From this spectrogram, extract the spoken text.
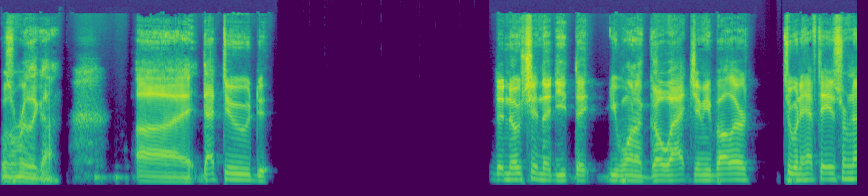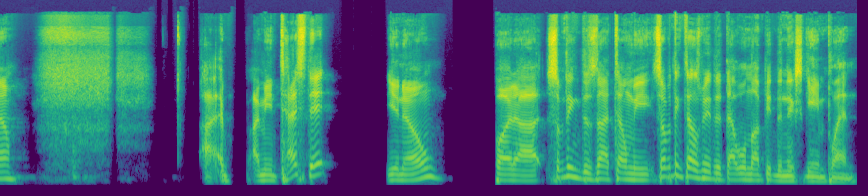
wasn't really gone. Uh, that dude, the notion that you that you want to go at Jimmy Butler two and a half days from now, I I mean test it, you know, but uh, something does not tell me. Something tells me that that will not be the next game plan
